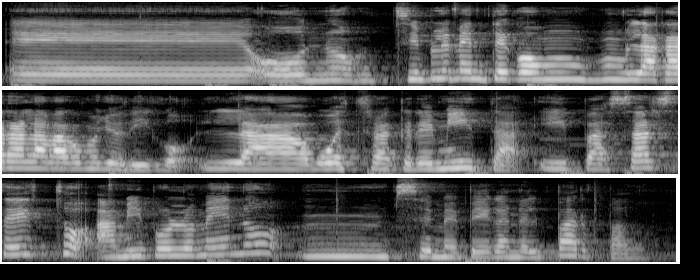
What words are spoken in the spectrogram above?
eh, o no, simplemente con la cara lava, como yo digo, la vuestra cremita y pasarse esto, a mí por lo menos mm, se me pega en el párpado.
